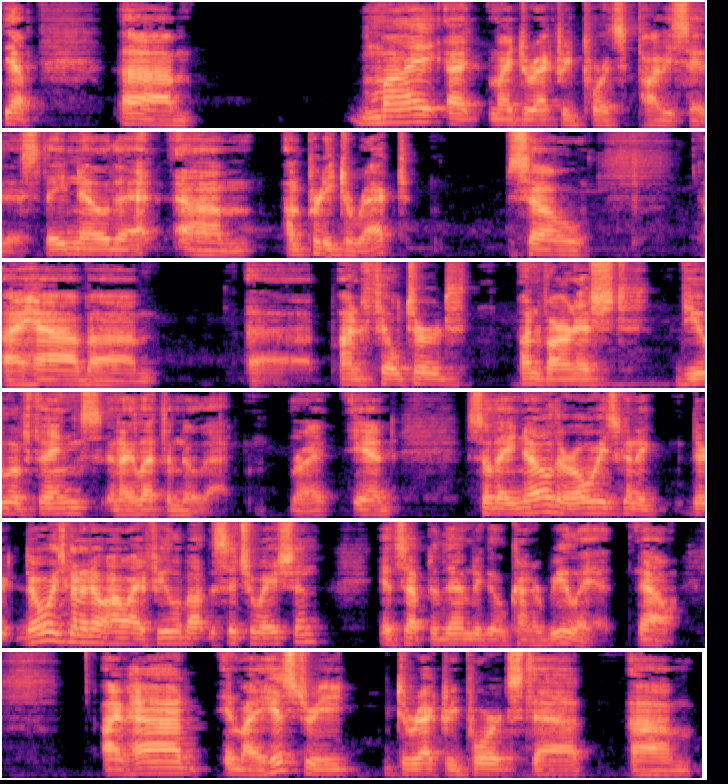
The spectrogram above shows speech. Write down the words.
Yeah. Um, my uh, my direct reports probably say this. They know that um, I'm pretty direct, so I have um, uh, unfiltered, unvarnished view of things, and I let them know that right? And so they know they're always going to they're, they're always going to know how I feel about the situation. It's up to them to go kind of relay it. Now, I've had in my history direct reports that um,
